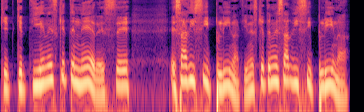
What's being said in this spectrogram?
que, tienes que tener ese, esa disciplina, tienes que tener esa disciplina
